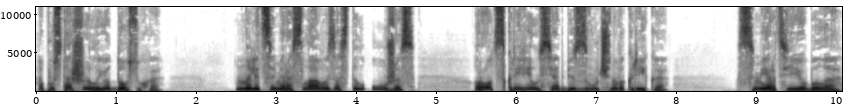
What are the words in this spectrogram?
опустошил ее досуха. На лице Мирославы застыл ужас — Рот скривился от беззвучного крика. Смерть ее была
